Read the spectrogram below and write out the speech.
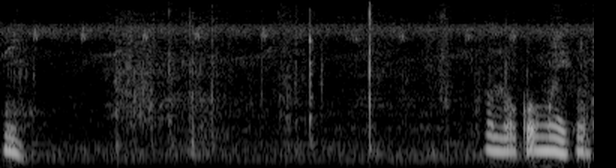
อืมเอาเราก็ไม่ก่อน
